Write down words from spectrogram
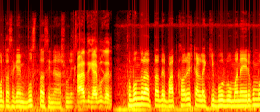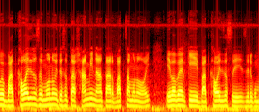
করতেছে কি আমি বুঝতেছি না আসলে। তো বন্ধুরা তাদের ভাত খাওয়ার স্টাইলটা কি বলব? মানে এরকমভাবে ভাত খাওয়াই দিতেছে মনে হইতেছে তার স্বামী না তার বাচ্চা মনে হয়। এভাবে আর কি ভাত খাওয়াই দিতেছে যেরকম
